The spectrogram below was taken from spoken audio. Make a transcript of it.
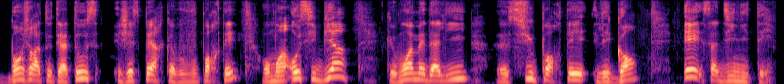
Bonjour à toutes et à tous, j'espère que vous vous portez au moins aussi bien que Mohamed Ali euh, supportait les gants et sa dignité.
